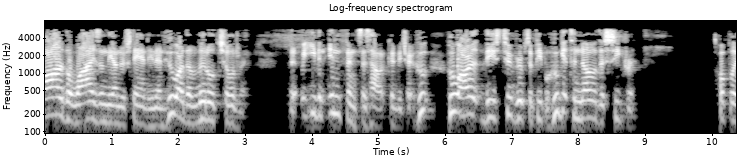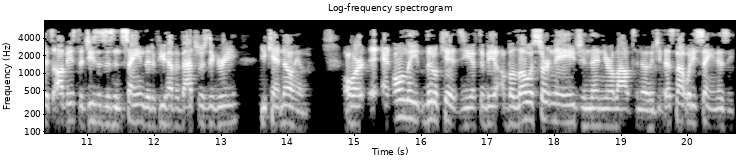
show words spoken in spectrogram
are the wise and the understanding and who are the little children? Even infants is how it could be treated. Who, who are these two groups of people? Who get to know the secret? Hopefully it's obvious that Jesus isn't saying that if you have a bachelor's degree, you can't know him. Or and only little kids. You have to be below a certain age and then you're allowed to know who Jesus. That's not what he's saying, is he?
